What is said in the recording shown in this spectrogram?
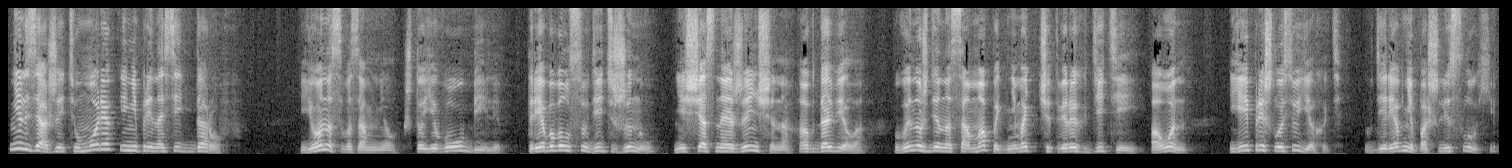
Нельзя жить у моря и не приносить даров. Йонас возомнил, что его убили. Требовал судить жену. Несчастная женщина овдовела. Вынуждена сама поднимать четверых детей, а он... Ей пришлось уехать. В деревне пошли слухи.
